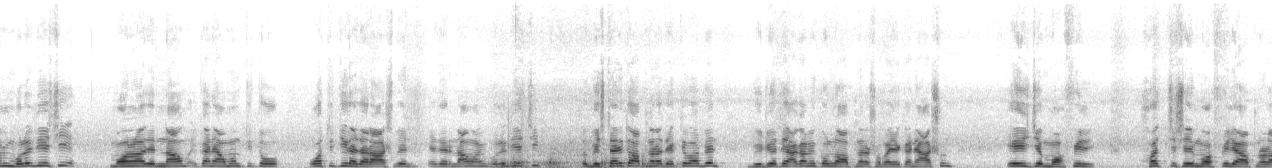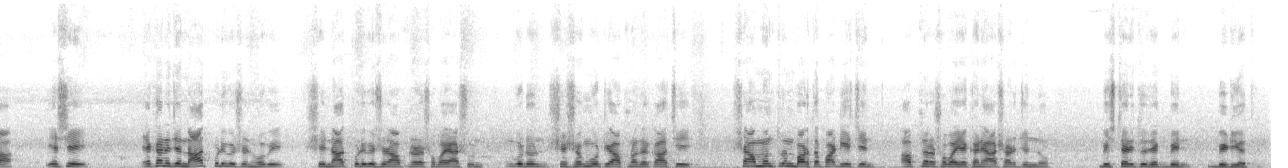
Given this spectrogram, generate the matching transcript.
আমি বলে দিয়েছি। মৌলানাদের নাম এখানে আমন্ত্রিত অতিথিরা যারা আসবেন, এদের নাম আমি বলে দিয়েছি। তো বিস্তারিত আপনারা দেখতে পারবেন, ভিডিওতে আগামী করলেও আপনারা সবাই এখানে আসুন। এই যে মহফিল হচ্ছে, সেই মহফিলে আপনারা এসে এখানে যে নাচ পরিবেশন হবে, সেই নাচ পরিবেশনে আপনারা সবাই আসুন। সংগঠন, সে সংগঠনটি আপনাদের কাছে সে আমন্ত্রণ বার্তা পাঠিয়েছেন, আপনারা সবাই এখানে আসার জন্য বিস্তারিত দেখবেন ভিডিওতে।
